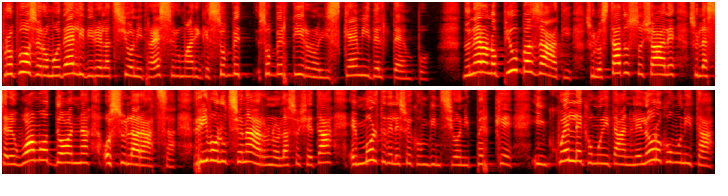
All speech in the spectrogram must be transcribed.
Proposero modelli di relazioni tra esseri umani che sovvertirono gli schemi del tempo non erano più basati sullo status sociale, sull'essere uomo o donna o sulla razza. Rivoluzionarono la società e molte delle sue convinzioni perché in quelle comunità, nelle loro comunità,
